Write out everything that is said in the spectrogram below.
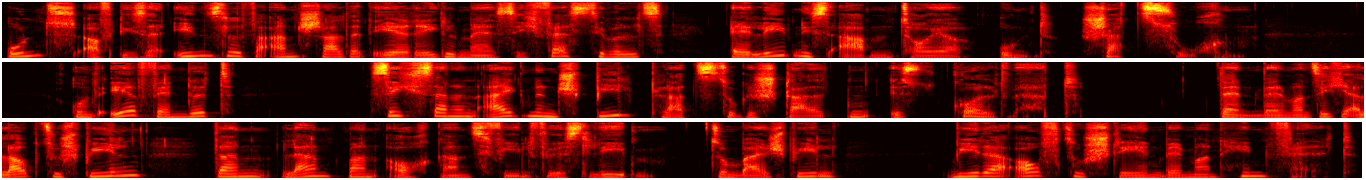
Und auf dieser Insel veranstaltet er regelmäßig Festivals, Erlebnisabenteuer und Schatzsuchen. Und er findet, sich seinen eigenen Spielplatz zu gestalten, ist Gold wert. Denn wenn man sich erlaubt zu spielen, dann lernt man auch ganz viel fürs Leben. Zum Beispiel, wieder aufzustehen, wenn man hinfällt.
